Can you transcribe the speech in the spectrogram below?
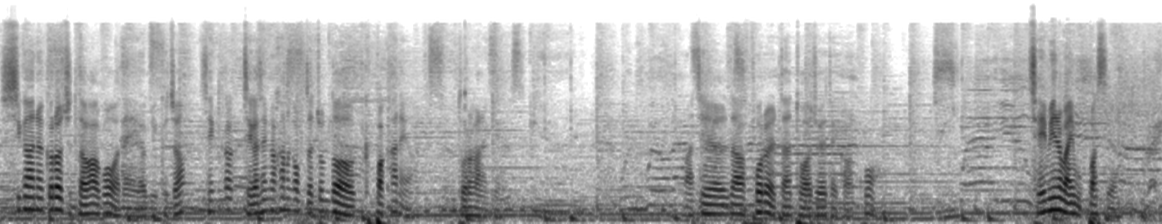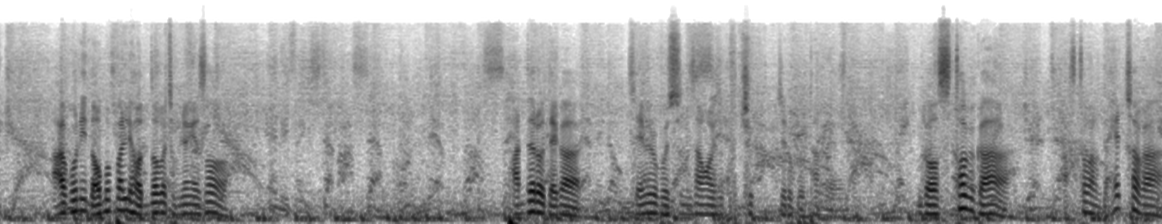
시간을 끌어준다고 하고 네 여기 그죠? 생각 제가 생각하는 것보다 좀 더 급박하네요. 돌아가는 게. 마틸다 포를 일단 도와줘야 될 것 같고 재미를 많이 못 봤어요. 아군이 너무 빨리 언덕을 점령해서 반대로 내가 재미를 볼 수 있는 상황에서 구축지를 못한 거예요. 이거 스터그가 아 스터그란다 해처가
